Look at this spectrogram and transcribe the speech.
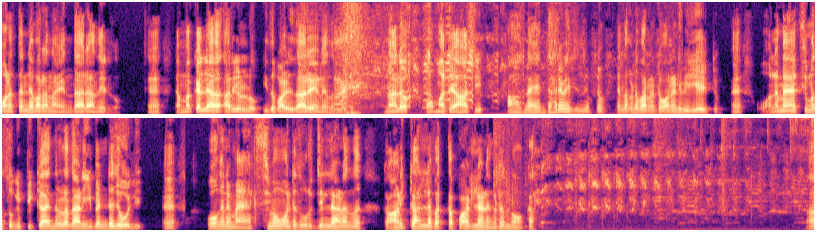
ഓനെ തന്നെ പറ നയൻതാരാന്നിരുന്നു ഏഹ് നമ്മക്കല്ലേ അറിയുള്ളൂ ഇത് പഴുതാരയാണ് എന്നുള്ളത്. എന്നാലോ മറ്റേ ആശി ആ നയൻതാര വരുന്നു? എന്നൊക്കെ പറഞ്ഞിട്ട് ഓനെ പിരിയായിട്ടും ഏഹ് ഓനെ മാക്സിമം സുഖിപ്പിക്കുക എന്നുള്ളതാണ് ഇവന്റെ ജോലി. ഏഹ് ഓ അങ്ങനെ മാക്സിമം ഓന്റെ ഒറിജിനലാണെന്ന് കാണിക്കാനുള്ള വെത്തപ്പാടിലാണ്. ഇങ്ങോട്ട് നോക്കാം. ആ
